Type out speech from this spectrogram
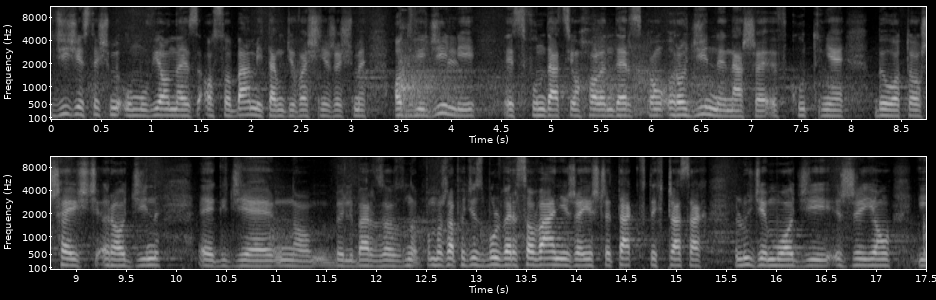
Dziś jesteśmy umówione z osobami, tam gdzie właśnie żeśmy odwiedzili y, z Fundacją Holenderską rodziny nasze w Kutnie. Było to sześć rodzin, y, gdzie no, byli bardzo, no, można powiedzieć, zbulwersowani, że jeszcze tak w tych czasach ludzie młodzi żyją i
